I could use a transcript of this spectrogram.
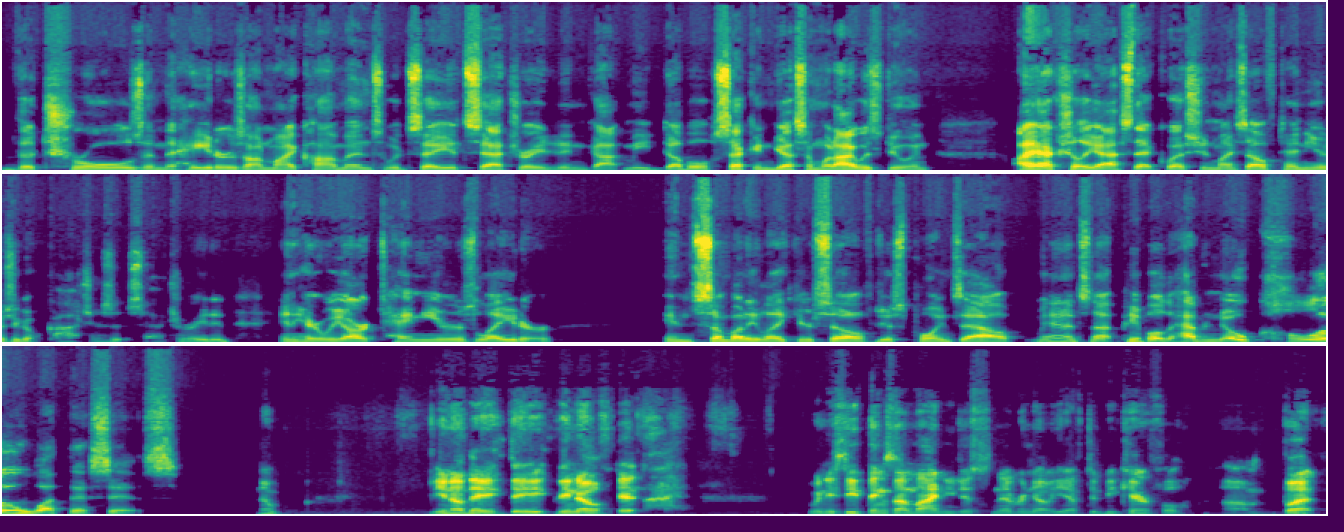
the trolls and the haters on my comments would say it's saturated and got me double second guessing what I was doing. I actually asked that question myself 10 years ago. Gosh, is it saturated? And here we are 10 years later. And somebody like yourself just points out, man, it's not people have no clue what this is. Nope. You know, they, they, you know, it, when you see things online, you just never know. You have to be careful. Um, but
